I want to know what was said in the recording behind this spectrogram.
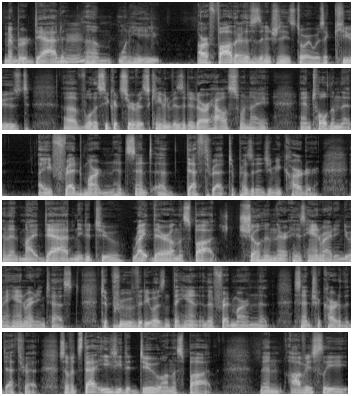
Remember, Dad, um, when he, our father, this is an interesting story, was accused of well, the Secret Service came and visited our house one night and told them that a Fred Martin had sent a death threat to President Jimmy Carter, and that my dad needed to right there on the spot show him their his handwriting, do a handwriting test to prove that he wasn't the hand the Fred Martin that sent Carter the death threat. So if it's that easy to do on the spot, then obviously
